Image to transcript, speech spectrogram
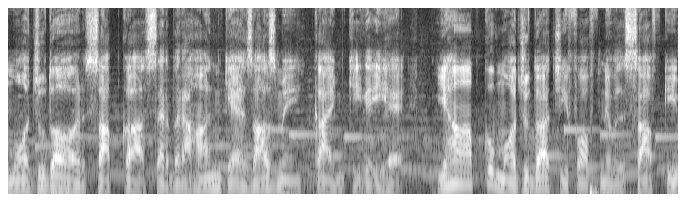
मौजूदा और सबका सरबराहान के एजाज में कायम की गई है। यहाँ आपको मौजूदा चीफ ऑफ़ नेवल स्टाफ की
